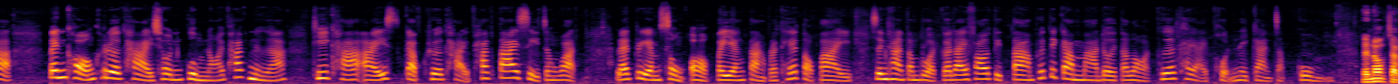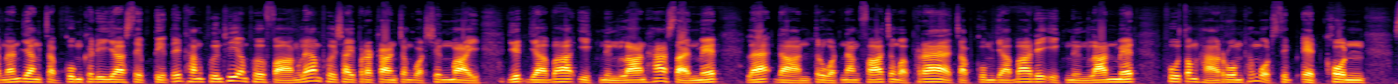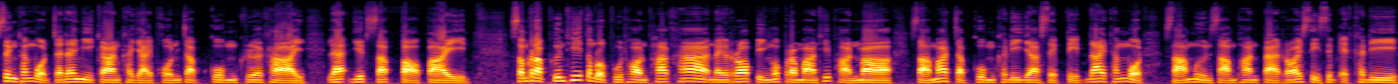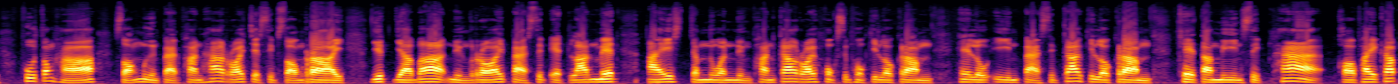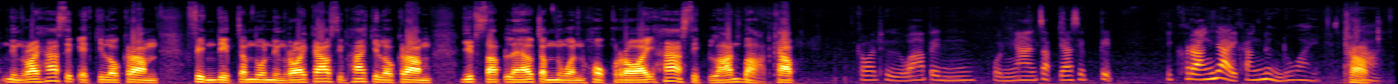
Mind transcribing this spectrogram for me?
เป็นของเครือข่ายชนกลุ่มน้อยภาคเหนือ ที่ค้าไอซ์กับเครือข่ายภาคใต้ 4 จังหวัด และเตรียมส่งออกไปยังต่างประเทศต่อไป ซึ่งทางตำรวจก็ได้เฝ้าติดตามพฤติกรรมมาโดยตลอดเพื่อขยายผลในการจับกลุ่ม และนอกจากนั้นยังจับกลุ่มคดียาเสพติดได้ทั้งพื้นที่อำเภอฝางและอำเภอชัยประการจังหวัดเชียงใหม่ ยึดยาบ้าอีก1ล้าน5แสนเม็ดและด่านตรวจนางฟ้าจังหวัดแพร่ จับกลุ่มยาบ้าได้อีก 1 ล้านเม็ดผู้ต้องหารวมทั้งหมด 11 คน ซึ่งทั้งหมดจะได้มีการขยายผลจับกลุ่มเครือข่าย และยึดทรัพย์ต่อไป สำหรับพื้นที่ตำรวจภูธรภาค 5 ในรอบปีงบประมาณที่ผ่านมา สามารถจับกลุ่มคดียาเสพติดได้ทั้งหมด 33,841 คดี ผู้ต้องหา 28,572 ราย ยึดยาบ้า 181 ล้านเม็ดไอซ์จำนวน 1,966 กิโลกรัม เฮโรอีน 89 กิโลกรัม เคตามีน 15ขออภัยครับ 151 กิโลกรัมฝิ่นดิบจำนวน 195 กิโลกรัม ยึดทรัพย์แล้วจำนวน 650 ล้านบาทครับ ก็ถือว่าเป็นผลงานจับยาเสพติดอีกครั้งใหญ่ครั้งหนึ่งด้วยครับค่ะ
